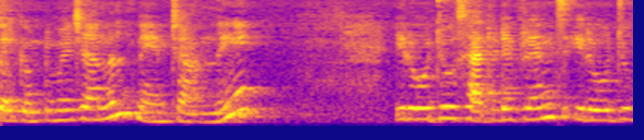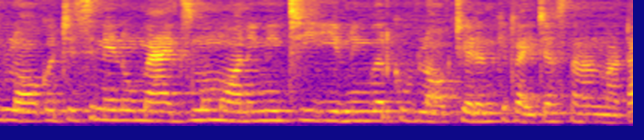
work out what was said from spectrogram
వెల్కమ్ టు మై ఛానల్ నేను చాందిని. ఈరోజు సాటర్డే ఫ్రెండ్స్ ఈరోజు వ్లాగ్ వచ్చేసి నేను మ్యాక్సిమం మార్నింగ్ నుంచి ఈవినింగ్ వరకు వ్లాగ్ చేయడానికి ట్రై చేస్తాను అనమాట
